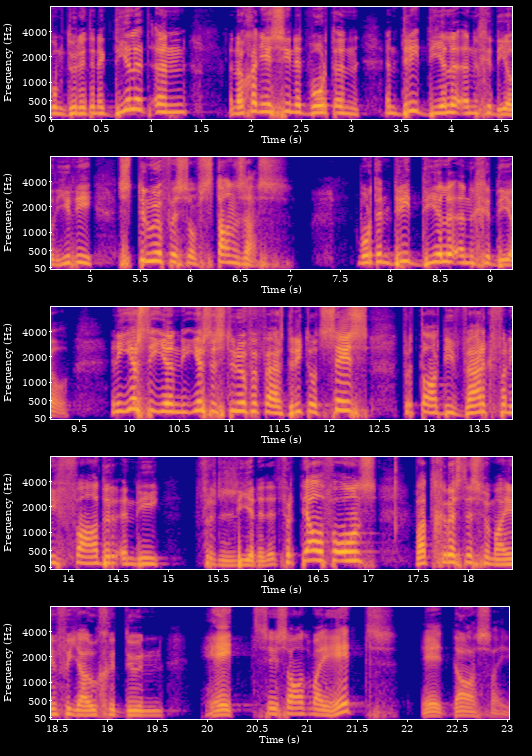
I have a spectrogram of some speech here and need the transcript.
kom doen het en ek deel dit in En nou gaan jy sien dit word in in 3 dele ingedeel. Hierdie strofes of stanzas word in 3 dele ingedeel. In die eerste een, die eerste strofe vers 3 tot 6 vertaal die werk van die Vader in die verlede. Dit vertel vir ons wat Christus vir my en vir jou gedoen het. Sê saam met my het het daar sy.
